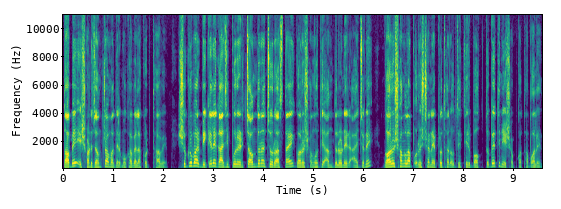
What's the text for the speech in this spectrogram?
তবে এই ষড়যন্ত্র আমাদের মোকাবেলা করতে হবে। শুক্রবার বিকেলে গাজীপুরের চন্দনা চৌরাস্তায় গণসংহতি আন্দোলনের আয়োজনে গণসংলাপ অনুষ্ঠানের প্রধান অতিথির বক্তব্যে তিনি এসব কথা বলেন।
